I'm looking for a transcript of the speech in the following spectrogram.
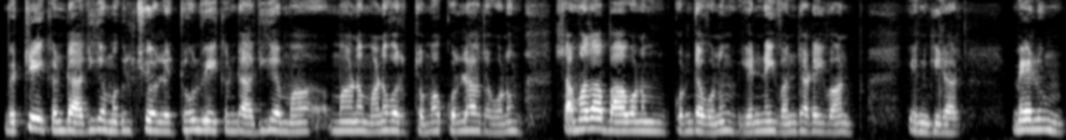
வெற்றியைக் கண்டு அதிக மகிழ்ச்சியோ அல்லது தோல்வியைக் கண்டு அதிகமான மன வருத்தமோ கொள்ளாதவனும் சமதா பாவனம் கொண்டவனும் என்னை வந்தடைவான் என்கிறார். மேலும்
